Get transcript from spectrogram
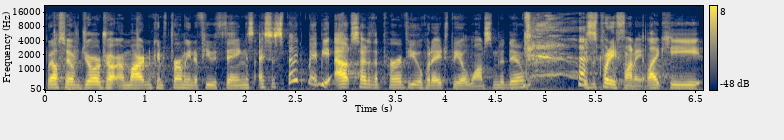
We also have George R. R. Martin confirming a few things. I suspect maybe outside of the purview of what HBO wants him to do. this is pretty funny. Like he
